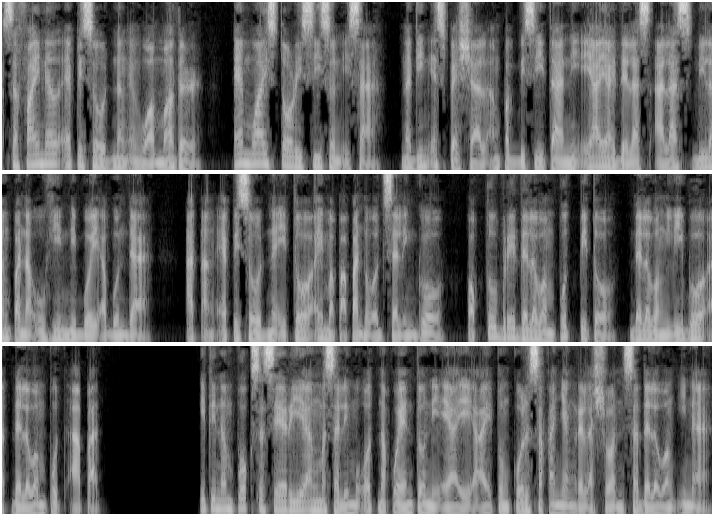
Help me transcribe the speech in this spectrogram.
Sa final episode ng Engwa Mother, MY Story Season 1, naging espesyal ang pagbisita ni Yaya de las Alas bilang panauhin ni Boy Abunda, at ang episode na ito ay mapapanood sa linggo, Oktubre 27, 2024. Itinampok sa serye ang masalimuot na kwento ni AIAI tungkol sa kanyang relasyon sa dalawang ina,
